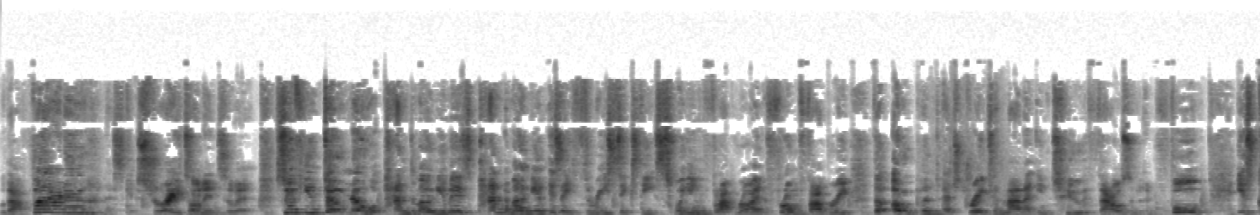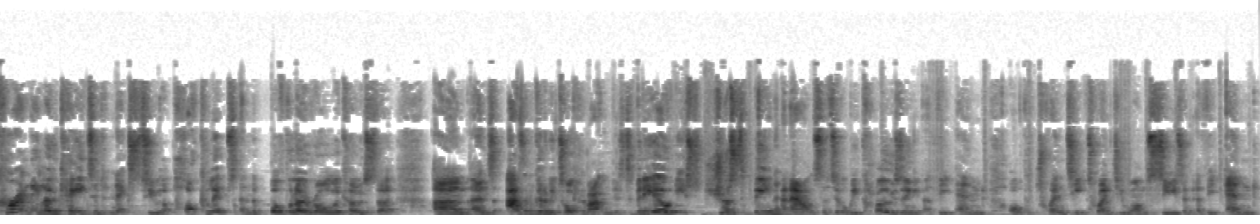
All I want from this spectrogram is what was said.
Without further ado, let's get straight on into it. So if you don't know what Pandemonium is, Pandemonium is a 360 swinging flat ride from Fabbri that opened at Drayton Manor in 2004. It's currently located next to Apocalypse and the Buffalo roller coaster. Um, and as I'm going to be talking about in this video, it's just been announced that it will be closing at the end of the 2021 season, at the end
